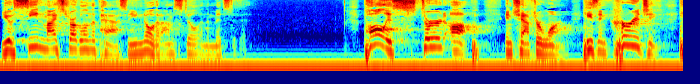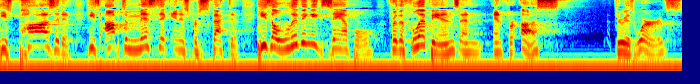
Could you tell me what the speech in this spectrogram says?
You have seen my struggle in the past, and you know that I'm still in the midst of it. Paul is stirred up in chapter 1. He's encouraging He's positive. He's optimistic in his perspective. He's a living example for the Philippians and, and for us through his words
